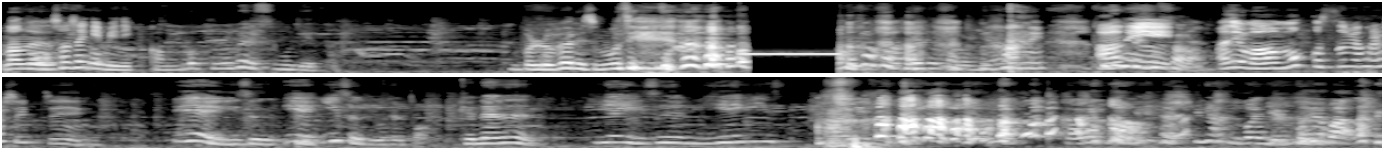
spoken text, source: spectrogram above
나는 어? 선생님이니까. 너 블루베리 스무디 예뻐 블루베리 스무디? 아니 아니. 아니 마음 먹고 쓰면 할 수 있지. 이에 이승 이에 이승 그거 해봐. 걔네는 이에 이승 이에 이승 그냥 그건 예쁘게 말하기.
